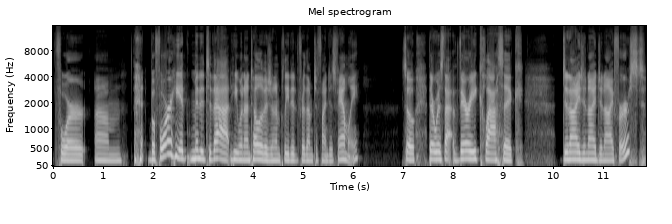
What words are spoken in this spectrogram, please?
for um before he admitted to that he went on television and pleaded for them to find his family so there was that very classic deny, deny, deny first.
